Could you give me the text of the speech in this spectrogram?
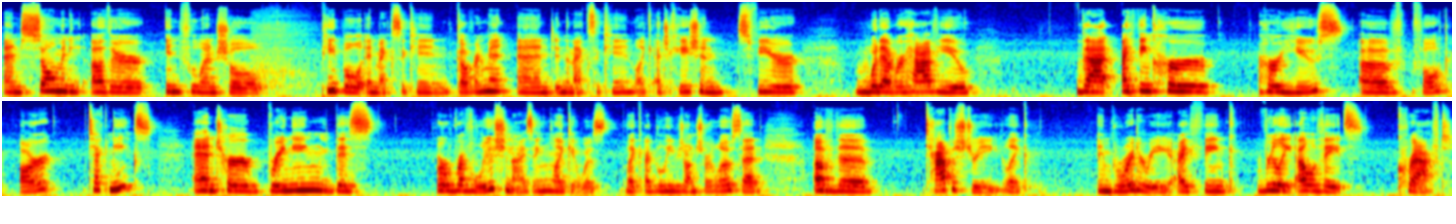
and so many other influential people in Mexican government and in the Mexican like education sphere, whatever have you, that I think her her use of folk art techniques and her bringing this or revolutionizing like it was like I believe Jean Charlot said of the tapestry like embroidery I think really elevates craft.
